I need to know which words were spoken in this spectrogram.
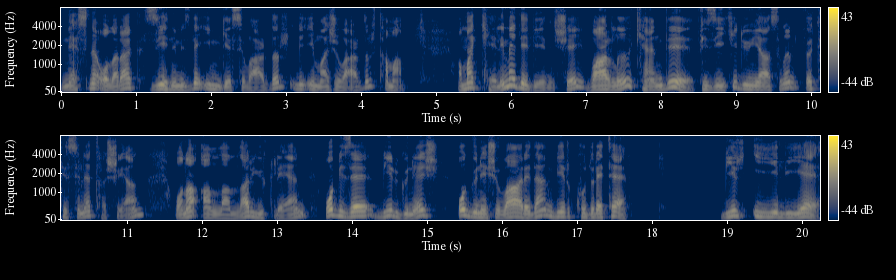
nesne olarak zihnimizde imgesi vardır, bir imajı vardır. Tamam. Ama kelime dediğiniz şey varlığı kendi fiziki dünyasının ötesine taşıyan, ona anlamlar yükleyen, o bize bir güneş, o güneşi var eden bir kudrete, bir iyiliğe,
